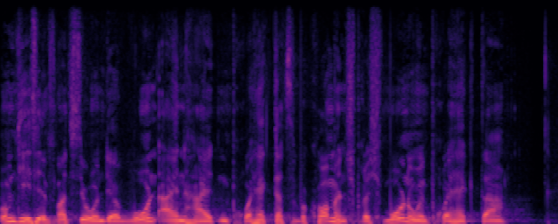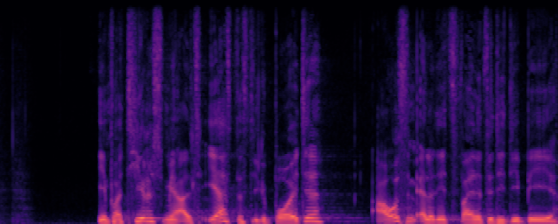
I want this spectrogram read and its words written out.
um diese Information der Wohneinheiten pro Hektar zu bekommen, sprich Wohnungen pro Hektar, importiere ich mir als erstes die Gebäude aus dem LOD2 in der CityDB. Äh,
